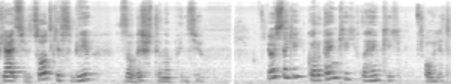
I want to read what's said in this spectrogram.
4-5% собі залишити на пенсію. І ось такий коротенький, легенький огляд.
